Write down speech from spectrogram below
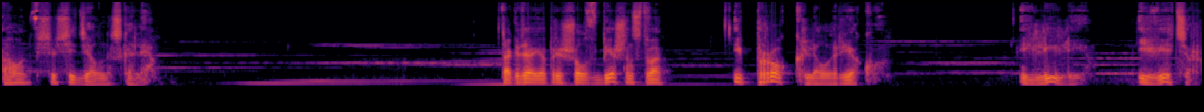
а он все сидел на скале. Тогда я пришел в бешенство и проклял реку и лилии, и ветер,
